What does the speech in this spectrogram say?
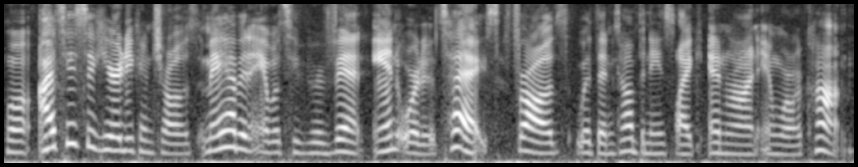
Well, IT security controls may have been able to prevent and or detect frauds within companies like Enron and WorldCom.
